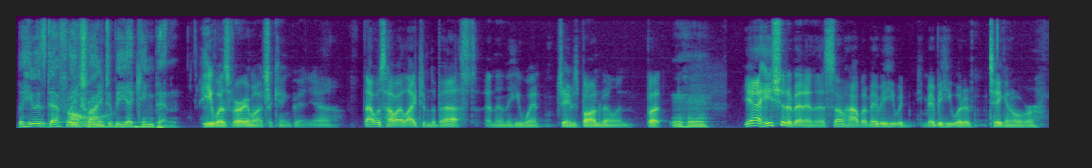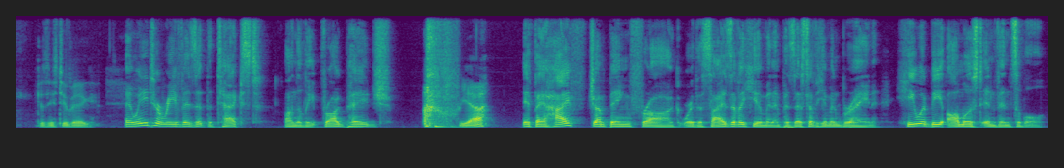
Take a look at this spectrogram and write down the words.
but he was definitely Oh. trying to be a kingpin. He was very much a kingpin. Yeah, that was how I liked him the best. And then he went James Bond villain. But Mm-hmm. yeah, he should have been in this somehow. But maybe he would. Maybe he would have taken over because he's too big. And we need to revisit the text on the leapfrog page. Yeah. If a high jumping frog were the size of a human and possessed of a human brain, he would be almost invincible.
